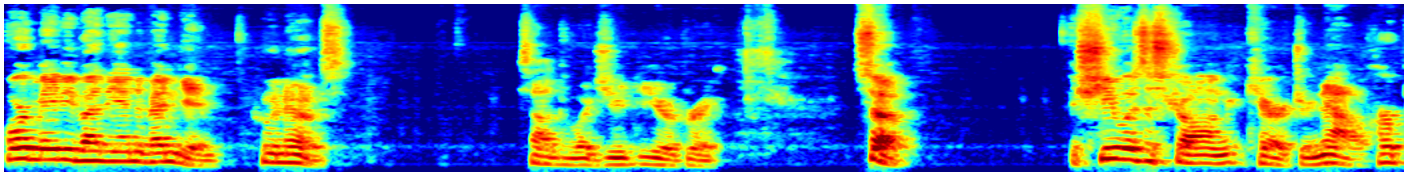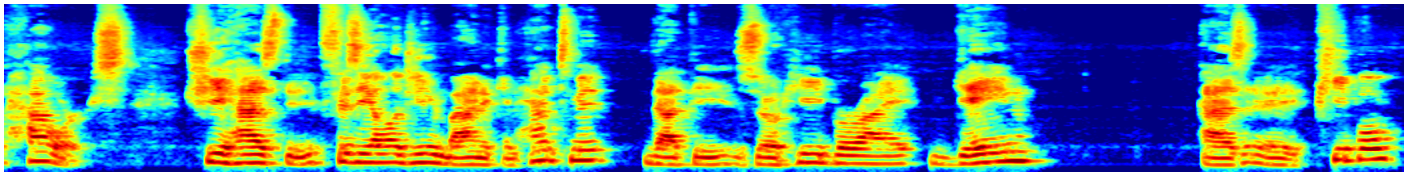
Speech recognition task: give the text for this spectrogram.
or maybe by the end of Endgame. Who knows? Sounds would you you agree? So she was a strong character. Now her powers. She has the physiology and bionic enhancement that the Zehoberei gain as a people.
